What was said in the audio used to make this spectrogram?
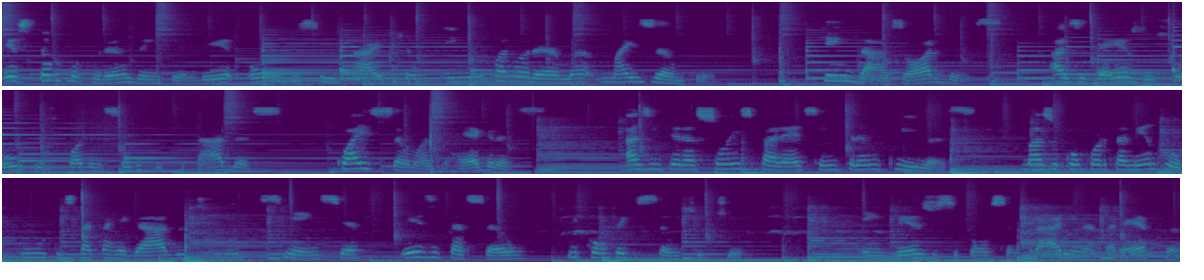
Estão procurando entender onde se encaixam em um panorama mais amplo. Quem dá as ordens? As ideias dos outros podem ser criticadas? Quais são as regras? As interações parecem tranquilas, mas o comportamento oculto está carregado de ineficiência, hesitação e competição sutil. Em vez de se concentrarem na tarefa,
